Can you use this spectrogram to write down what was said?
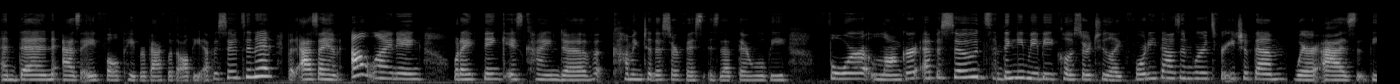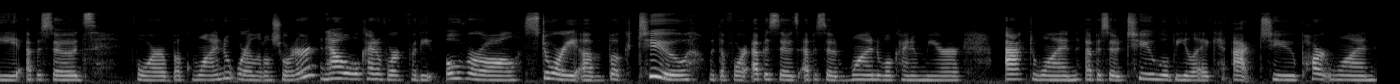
and then as a full paperback with all the episodes in it. But as I am outlining, what I think is kind of coming to the surface is that there will be four longer episodes. I'm thinking maybe closer to like 40,000 words for each of them, whereas the episodes for book one were a little shorter and how it will kind of work for the overall story of book two with the four episodes. Episode one will kind of mirror act one. Episode two will be like act two, part one,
